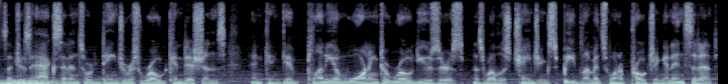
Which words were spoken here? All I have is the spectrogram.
such as accidents or dangerous road conditions, and can give plenty of warning to road users, as well as changing speed limits when approaching an incident.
